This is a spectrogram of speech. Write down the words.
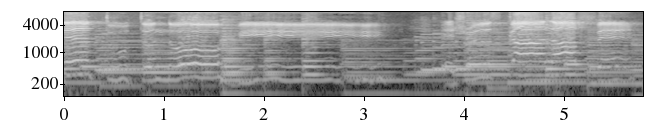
couronner toutes nos vies. Et jusqu'à la fin,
